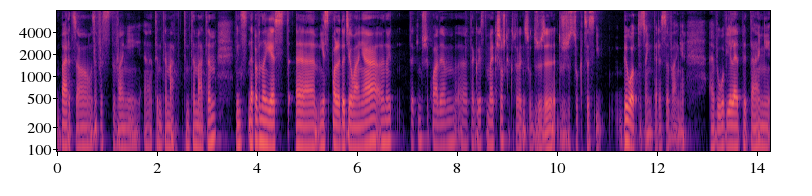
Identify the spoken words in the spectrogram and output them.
bardzo zafascynowani e, tym, temat, tym tematem, więc na pewno jest, e, jest pole do działania. No i takim przykładem e, tego jest moja książka, która niosła duży, duży sukces i było to zainteresowanie. E, Było wiele pytań.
